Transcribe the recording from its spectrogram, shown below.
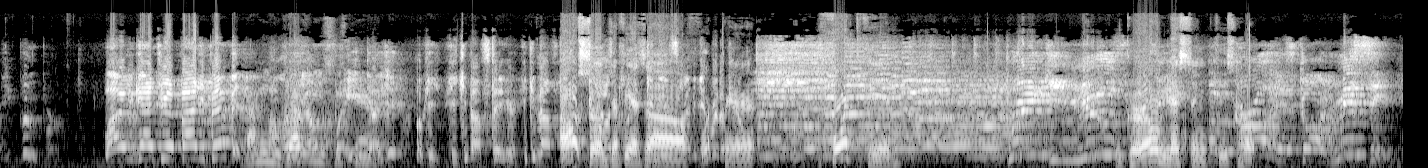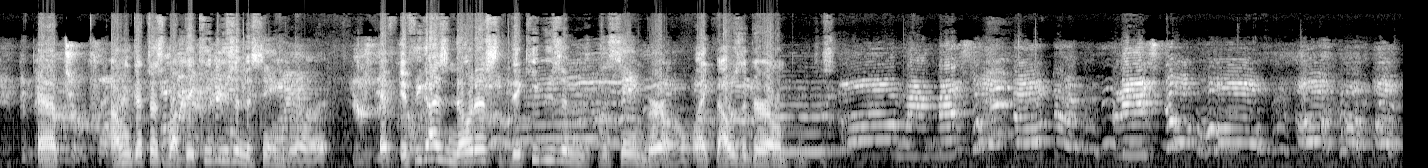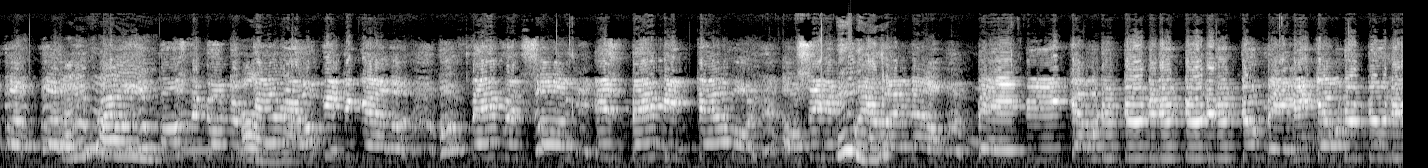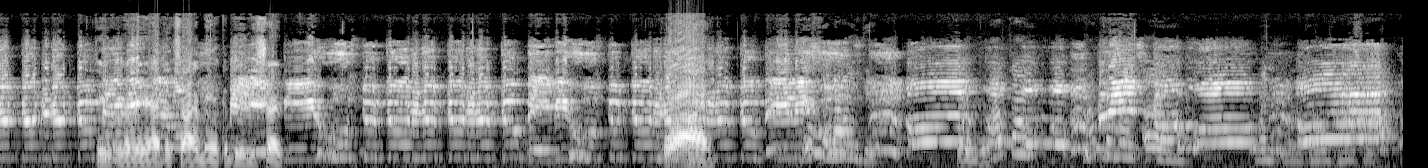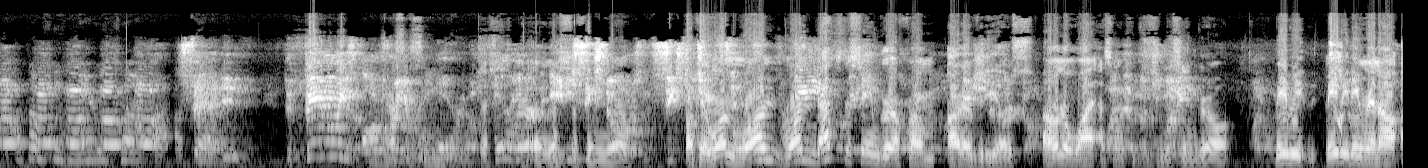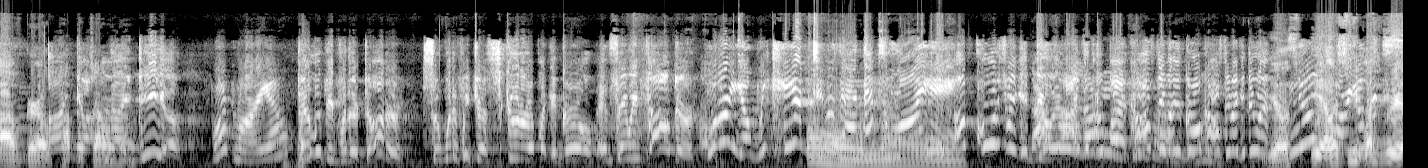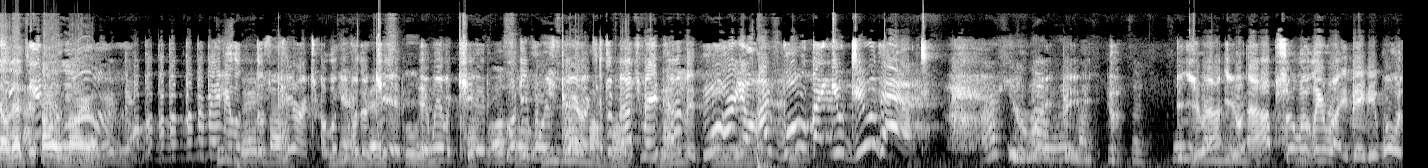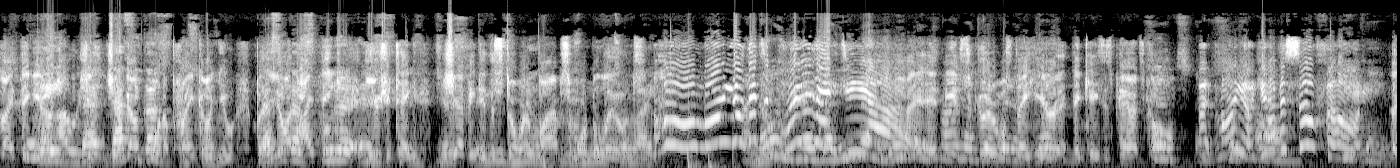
Why we got you a party pooping? I mean, Oh, Jeffy yeah, used but he his does it. Okay, he cannot stay here. He cannot stay also God, Jeffy has a sign to fourth rid of him. parent, fourth kid. Breaking news. Girl missing. Please help. Girl has gone missing. The And are. I don't get this, but they keep using the same girl. If, if you guys notice, they keep using the same girl. Like that was the girl. They really had to try to make a baby shark. Why? That's what I get. Oh, How come, how come um, how come she's married a, Sad. The family is offering a reward That's, that- that's the same girl. Okay, one, one, one. That's the same girl from other videos. I don't know why I sound keep using the same girl. Maybe, maybe they ran out of girl puppets. I don't know. Idea. What, Mario? They're looking for their daughter. So what if we dress Scooter up like a girl and say we found her? Mario, we can't do Oh, that. That's no. lying. Of course we can do it. I just go buy a costume, like a girl costume. I can do it. Yeah, let's, No, yeah, let's be, Mario, let's be real. That's just oh Mario. Maybe look, those about parents are looking for their kid, Scooter. and we have a kid Also, looking for his parents. about It's a match made in heaven. Mario, I won't let you do that. Actually, You're right, baby. about Scooter, 'cause Scooter You're, a- you're absolutely right, baby. What was I thinking? Hey, I was that- just joking. I was pulling a because- prank on you. But you know what? I think Scooter you should take just- Jeffy to the he's store and buy him some more balloons. like- Oh, Mario, that's a great new, idea. Yeah, and me trying and Scooter will stay here in case his parents call. But Mario, you have a cell phone.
